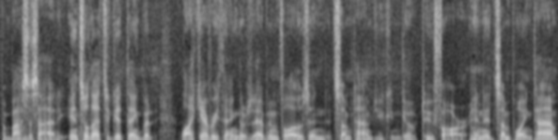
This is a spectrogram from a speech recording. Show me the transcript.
by society, and so that's a good thing. But like everything, there's ebb and flows, and sometimes you can go too far, and at some point in time,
